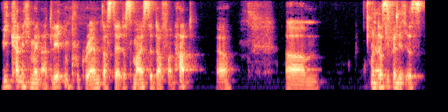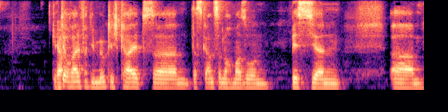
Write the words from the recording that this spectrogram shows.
wie kann ich mein Athletenprogramm, dass der das meiste davon hat. Ja, ähm, und ja, das finde ich ist gibt ja. ja auch einfach die Möglichkeit, ähm, das Ganze noch mal so ein bisschen ähm,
